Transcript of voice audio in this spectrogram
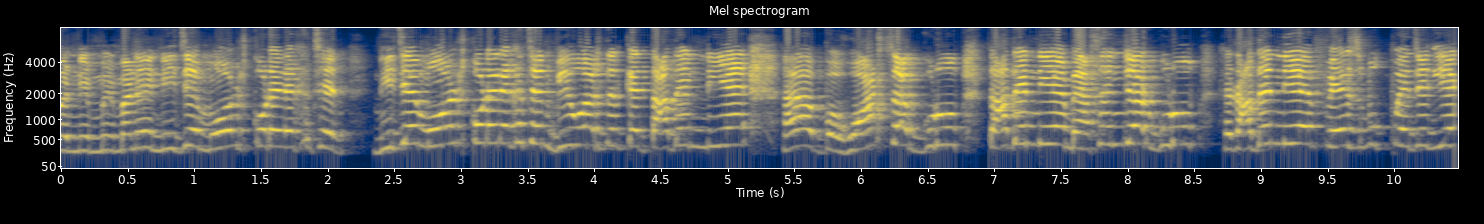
মানে মানে নিজে মোল্ড করে রেখেছেন, নিজে মোল্ড করে রেখেছেন ভিউয়ার্সদেরকে তাদের নিয়ে হ্যাঁ হোয়াটসঅ্যাপ গ্রুপ তাদের নিয়ে মেসেঞ্জার গ্রুপ তাদের নিয়ে ফেসবুক পেজে গিয়ে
